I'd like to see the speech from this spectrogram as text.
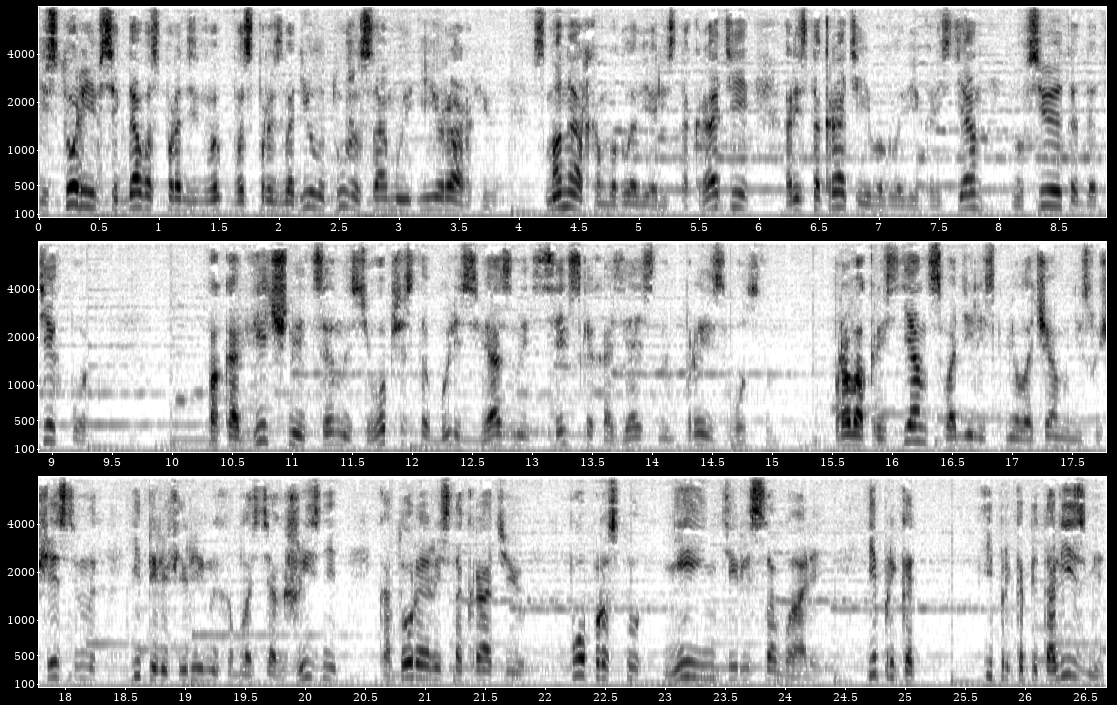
история всегда воспроизводила ту же самую иерархию, с монархом во главе аристократии, аристократией во главе крестьян, но все это до тех пор, пока вечные ценности общества были связаны с сельскохозяйственным производством. Права крестьян сводились к мелочам в несущественных и периферийных областях жизни, которые аристократию попросту не интересовали, и при, и при капитализме,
